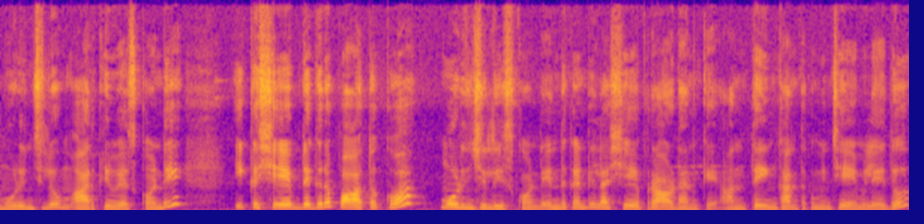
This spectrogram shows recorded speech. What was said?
మూడు ఇంచులు మార్కింగ్ వేసుకోండి. ఇక షేప్ దగ్గర పా తక్కువ మూడు ఇంచులు తీసుకోండి. ఎందుకంటే ఇలా షేప్ రావడానికి అంతే ఇంకా అంతకుమించి ఏమీ లేదు.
